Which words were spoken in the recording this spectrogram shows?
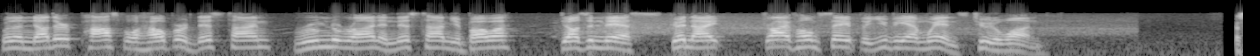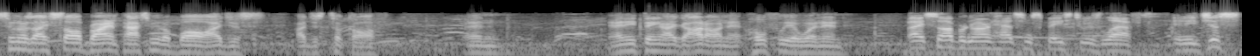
with another possible helper, this time room to run, and this time Yeboah doesn't miss. Good night. Drive home safely. UVM wins 2 to 1. As soon as I saw Brian pass me the ball, I just I just took off. And anything I got on it, hopefully it went in. I saw Bernard had some space to his left, and he just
